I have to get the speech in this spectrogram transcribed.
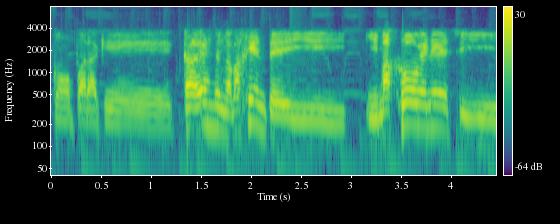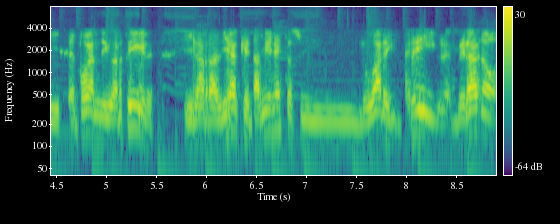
como para que cada vez venga más gente y, más jóvenes y se puedan divertir. Y la realidad es que también esto es un lugar increíble. En verano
